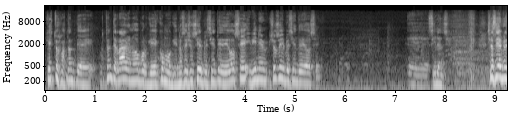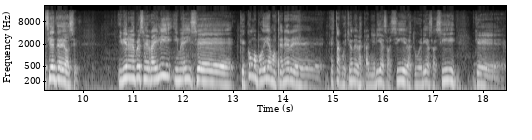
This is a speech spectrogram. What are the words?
que esto es bastante, bastante raro, ¿no? Porque es como que, no sé, yo soy el presidente de OCE y viene, yo soy el presidente de OCE. Eh, silencio. Yo soy el presidente de OCE. Y viene una empresa israelí y me dice que cómo podíamos tener eh, esta cuestión de las cañerías así, de las tuberías así, que,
